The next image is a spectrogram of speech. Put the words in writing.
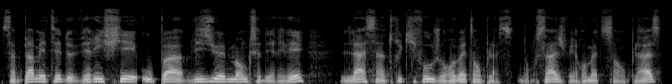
Ça me permettait de vérifier ou pas visuellement que ça dérivait. Là, c'est un truc qu'il faut que je remette en place. Donc ça, je vais remettre ça en place,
